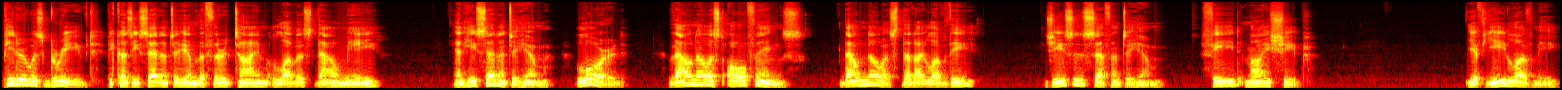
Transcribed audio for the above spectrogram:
Peter was grieved because he said unto him the third time, Lovest thou me? And he said unto him, Lord, thou knowest all things. Thou knowest that I love thee. Jesus saith unto him, Feed my sheep. If ye love me,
